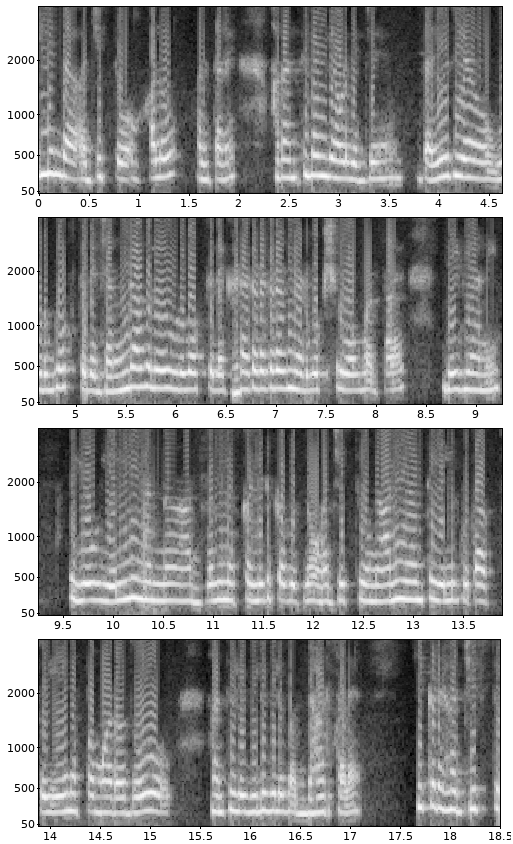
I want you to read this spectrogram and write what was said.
ಇಲ್ಲಿಂದ ಅಜಿತ್ ಹಲೋ ಅಂತಾನೆ. ಹಾಗಂತಿದಂಗೆ ಅವಳಿಗೆ ಜೆ, ಧೈರ್ಯ ಹುಡುಗೋಗ್ತದೆ ಜಂಗಾಗಲೇ ಹುಡುಗೋಗ್ತದೆ ಗಡ ಗಡ ಗಡ ನಡ್ಗೋಕ್ ಶುರು ಹೋಗ್ಬಿಡ್ತಾಳೆ ದೇವಿಯಾನಿ. ಅಯ್ಯೋ, ಎಲ್ಲಿ ನನ್ನ ಧ್ವನಿನ ಕಣ್ಣಿಡ್ಕೊಬಿಟ್ನೋ ಅಜಿತ್ತು? ನಾನು ಅಂತ ಎಲ್ಲಿ ಗೊತ್ತಾಗ್ತು? ಏನಪ್ಪ ಮಾಡೋದು? ಅಂತೇಳಿ ವಿಲು ವಿಲು ಒದ್ದಾಡ್ತಾಳೆ. ಈ ಕಡೆ ಅಜಿತ್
